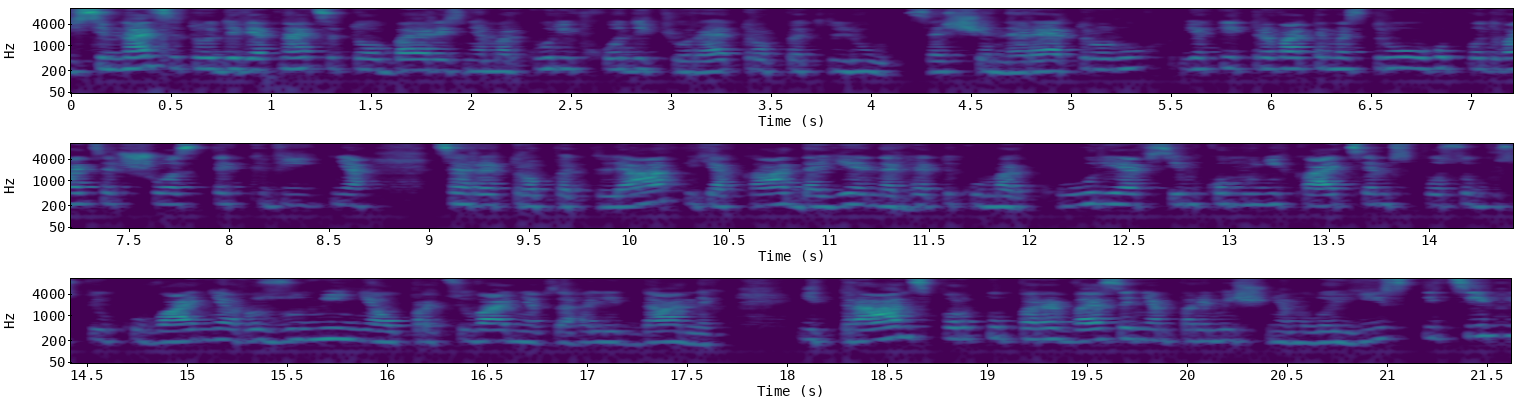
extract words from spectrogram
18-19 березня Меркурій входить у ретропетлю. Це ще не ретрорух, який триватиме з 2 по 26 квітня. Це ретропетля, яка дає енергетику Меркурія, всім комунікаціям, способу спілкування, розуміння, опрацювання взагалі даних і транспорту, перевезенням, переміщенням логістиці,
